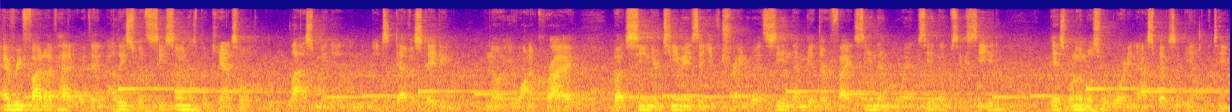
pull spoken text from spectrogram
every fight I've had within, at least with CSUN, has been canceled last minute, and it's devastating. You know, you want to cry. But seeing your teammates that you've trained with, seeing them get their fight, seeing them win, seeing them succeed, is one of the most rewarding aspects of being on the team.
